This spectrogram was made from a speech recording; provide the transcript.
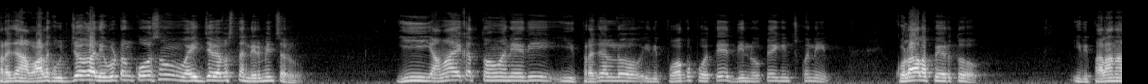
ప్రజా వాళ్ళకు ఉద్యోగాలు ఇవ్వటం కోసం వైద్య వ్యవస్థ నిర్మించరు. ఈ అమాయకత్వం అనేది ఈ ప్రజల్లో ఇది పోకపోతే దీన్ని ఉపయోగించుకొని కులాల పేరుతో ఇది పలానా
